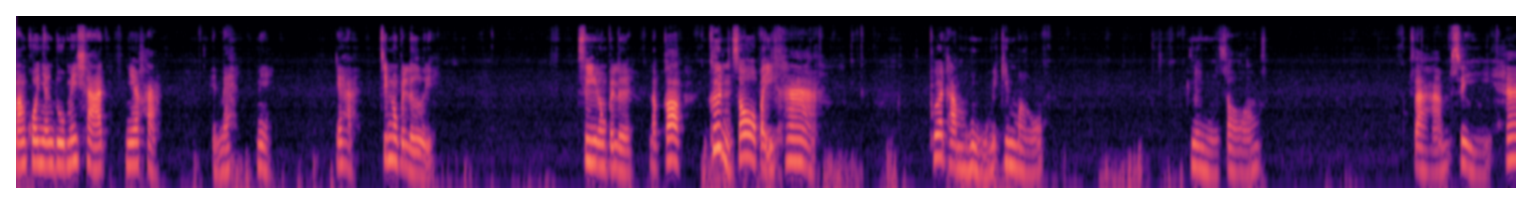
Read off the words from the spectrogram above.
บางคนยังดูไม่ชัดเนี่ยค่ะ เห็นไหมนี่ เนี่ยค่ะ จิ้มลงไปเลย ซีลงไปเลย แล้วก็ขึ้นโซ่ไปอีกห้าเพื่อทำหูมิกกี้เมาส์หนึ่งสองสามสี่ห้า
